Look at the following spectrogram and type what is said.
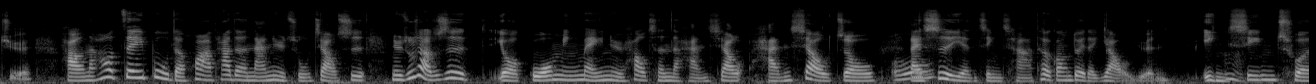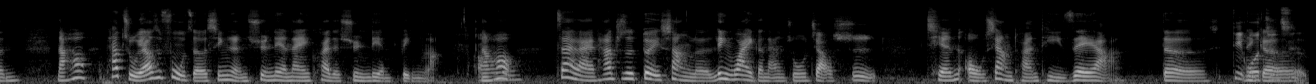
觉。嗯、好，然后这一部的话，它的男女主角是女主角就是。有国民美女号称的韩孝韩孝周来饰演警察特工队的要员尹新春，嗯、然后他主要是负责新人训练那一块的训练兵啦，然后再来他就是对上了另外一个男主角是前偶像团体 ZE:A 的那个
